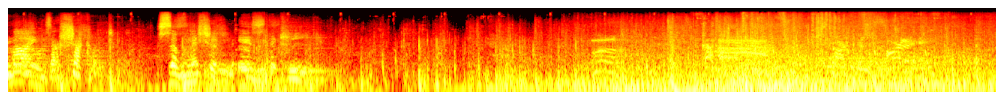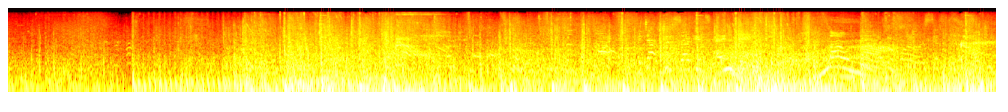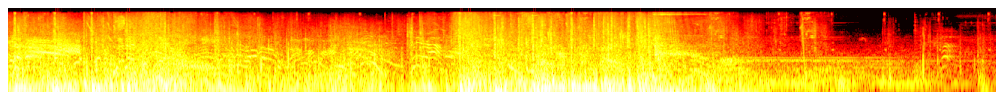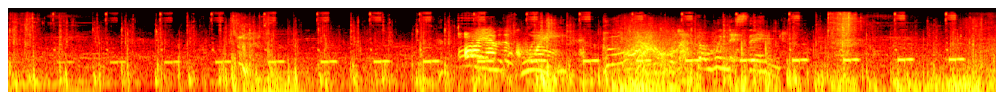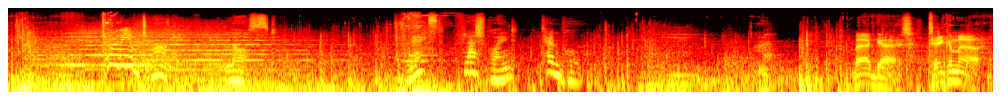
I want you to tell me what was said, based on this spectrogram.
Minds are shackled. Submission is the key. Flashpoint. Temple. Bad guys. Take them out.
